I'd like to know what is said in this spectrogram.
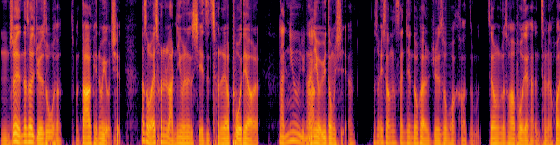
嗯，所以那时候就觉得说，我操，怎么大家可以那么有钱？那时候我还穿蓝妞那个鞋子，穿的要破掉了。蓝妞有蓝妞有运动鞋啊，那时候一双三千多块，就觉得说，我靠，怎么这样都穿到破掉才能才能换？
